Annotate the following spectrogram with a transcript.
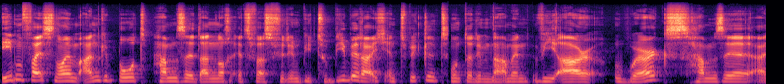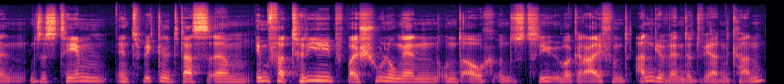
Ebenfalls neu im Angebot haben sie dann noch etwas für den B2B-Bereich entwickelt. Unter dem Namen VR Works haben sie ein System entwickelt, das ähm, im Vertrieb, bei Schulungen und auch industrieübergreifend angewendet werden kann.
